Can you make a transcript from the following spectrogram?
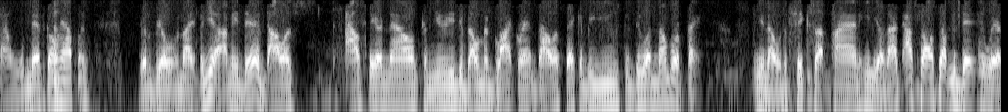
Now, when that's going to happen, it'll be overnight. But yeah, I mean, there are dollars out there now, community development block grant dollars that can be used to do a number of things. You know, to fix mm-hmm. up Pine Hills. I, I saw something today where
